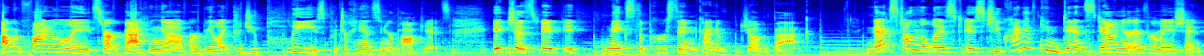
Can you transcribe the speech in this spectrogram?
I would finally start backing up or be like, could you please put your hands in your pockets? It just, it, it makes the person kind of jump back. Next on the list is to kind of condense down your information.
